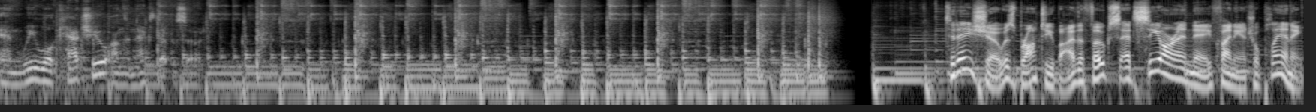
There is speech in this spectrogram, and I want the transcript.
and we will catch you on the next episode. Today's show is brought to you by the folks at CRNA Financial Planning,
